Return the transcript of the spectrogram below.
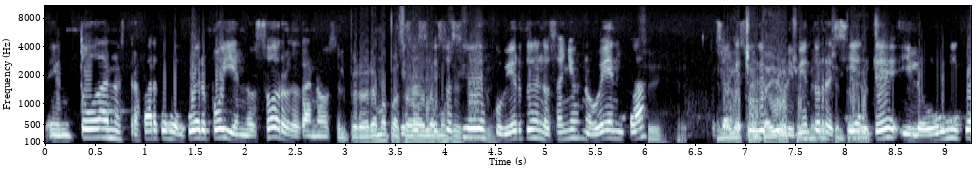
en todas nuestras partes del cuerpo y en los órganos. El programa pasado Eso, ha sido eso, sí. descubierto en los años 90, Sí, o sea que es un 88, en descubrimiento el 88. reciente y lo único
